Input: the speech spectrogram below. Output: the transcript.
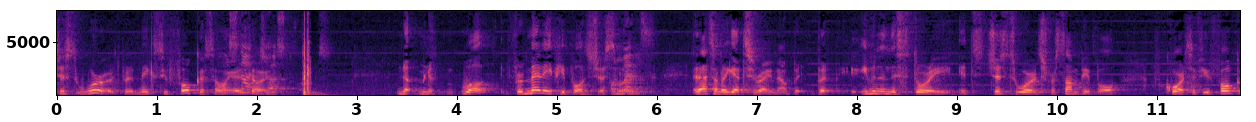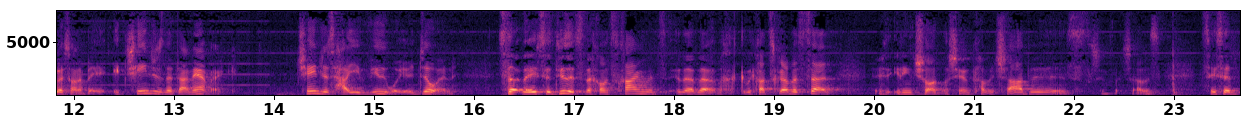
just words, but it makes you focus on Well, what you're not doing. just words. No, no, well, for many people, it's just words, and that's what I'm going to get to right now. But but even in this story, it's just words for some people. Of course, if you focus on it, but it, it changes the dynamic, changes how you view what you're doing. So they used to do this. The Chofetz Chaim, it's- the the, the Chofetz Said, "There's eating chocolate. Hashem kavod Shabbos. Hashem kavod Shabbos." So he said,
